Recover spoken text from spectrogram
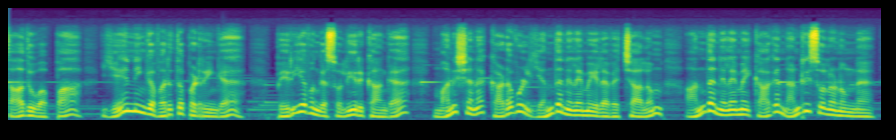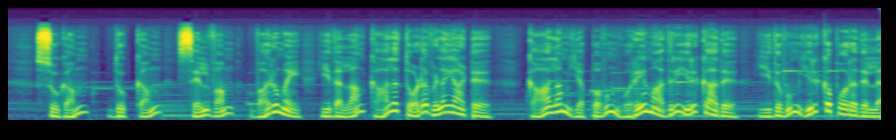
சாதுவப்பா ஏன் நீங்க வருத்தப்படுறீங்க? பெரியவங்க சொல்லியிருக்காங்க மனுஷனை கடவுள் எந்த நிலைமையில வச்சாலும் அந்த நிலைமைக்காக நன்றி சொல்லணும்னு. சுகம் துக்கம் செல்வம் வறுமை இதெல்லாம் காலத்தோட விளையாட்டு. காலம் எப்பவும் ஒரே மாதிரி இருக்காது இதுவும் இருக்க போறதில்ல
